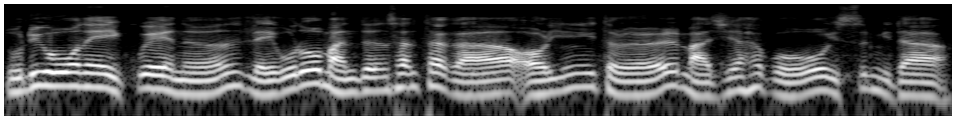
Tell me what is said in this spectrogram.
놀이공원의 입구에는 레고로 만든 산타가 어린이들을 맞이하고 있습니다.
